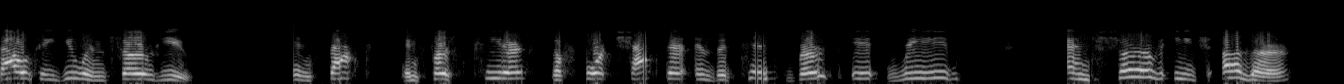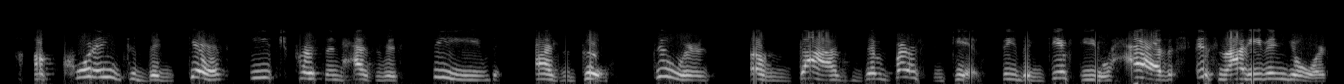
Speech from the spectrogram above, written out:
bow to you and serve you. In fact, in First Peter, the fourth chapter and the tenth verse, it reads, and serve each other according to the gift each person has received as good stewards of God's diverse gifts. See, the gift you have is not even yours.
